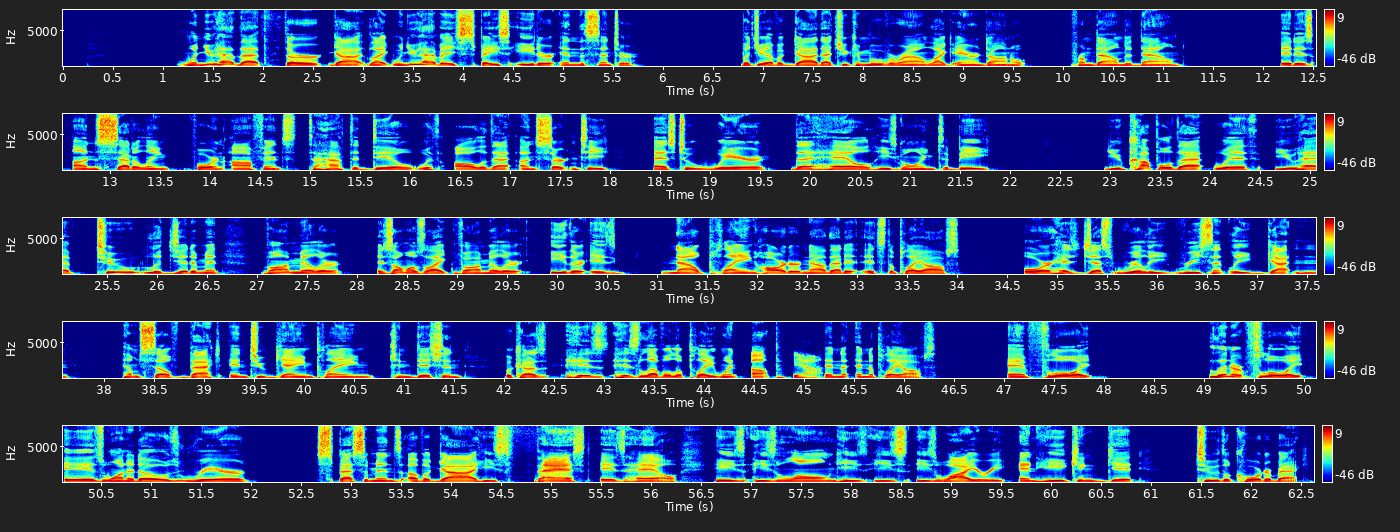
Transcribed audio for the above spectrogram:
when you have that third guy, like when you have a space eater in the center, but you have a guy that you can move around like Aaron Donald from down to down. it is unsettling for an offense to have to deal with all of that uncertainty as to where the hell he's going to be. You couple that with you have two legitimate Von Miller. It's almost like Von Miller either is now playing harder now that it, it's the playoffs or has just really recently gotten himself back into game playing condition because his his level of play went up Yeah. in the in the playoffs. And Floyd Leonard Floyd is one of those rare specimens of a guy. He's fast as hell. He's he's long, he's he's he's wiry and he can get to the quarterback.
